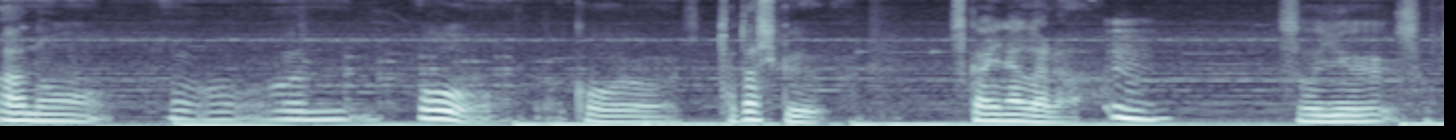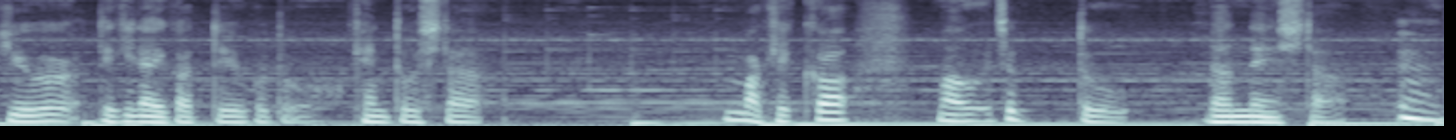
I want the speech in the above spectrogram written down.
あのをこう正しく使いながらうん。そういう訴求ができないかっていうことを検討した。まあ結果、まあ、ちょっと断念した。うん。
